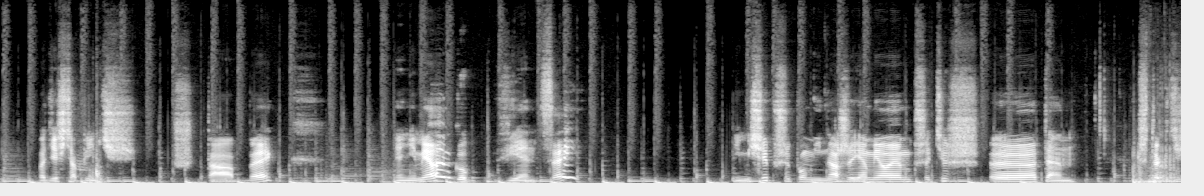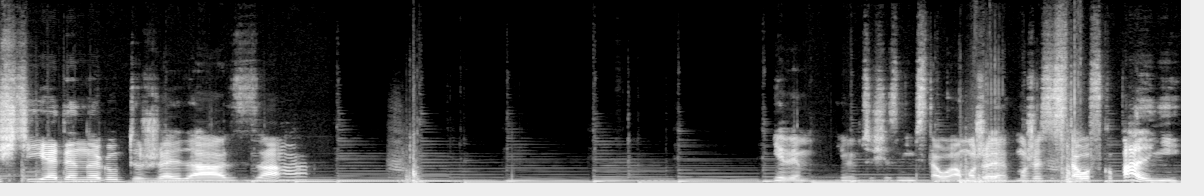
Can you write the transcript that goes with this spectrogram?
25 sztabek. Ja nie miałem go więcej? I mi się przypomina, że ja miałem przecież e, ten 41 ród żelaza. Nie wiem, Nie wiem, co się z nim stało. A może, może zostało w kopalni?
